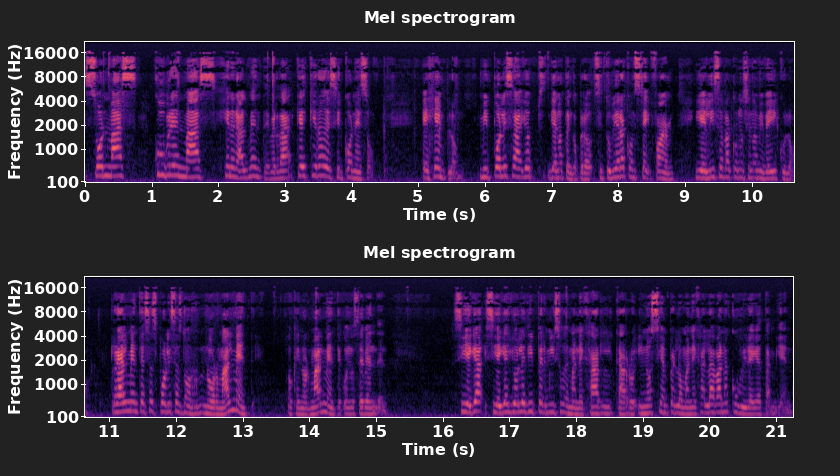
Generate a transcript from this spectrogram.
son más, cubren más generalmente, ¿verdad? ¿Qué quiero decir con eso? Ejemplo, mi póliza, yo ya no tengo, pero si tuviera con State Farm y Elisa va conduciendo mi vehículo, realmente esas pólizas nor- normalmente, ok, normalmente cuando se venden, si ella, si ella yo le di permiso de manejar el carro y no siempre lo maneja, la van a cubrir ella también.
